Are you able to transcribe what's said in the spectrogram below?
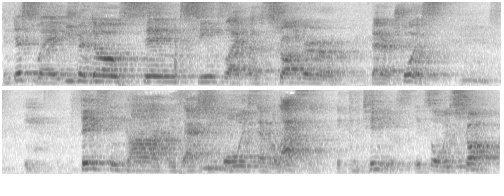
In this way, even though sin seems like a stronger or better choice, faith in God is actually always everlasting. It continues. It's always strong.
